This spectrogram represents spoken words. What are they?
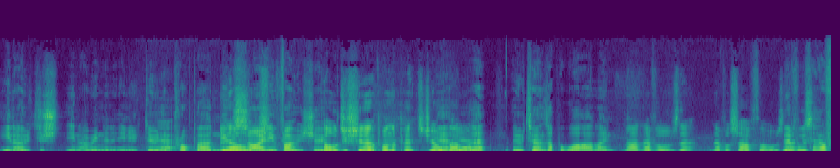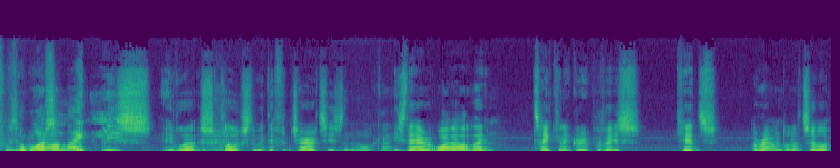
you know, just you know, in, in doing Yeah. the proper new old- signing photo shoot. Hold your shirt up on the pitch job. Yeah, that one. uh, who turns up at White Hart Lane? No, Neville was there. Neville Southall was there. Neville South was at White Hart Lane. He's he works closely with different charities, and Okay. he's there at White Hart Lane, taking a group of his kids around on a tour.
